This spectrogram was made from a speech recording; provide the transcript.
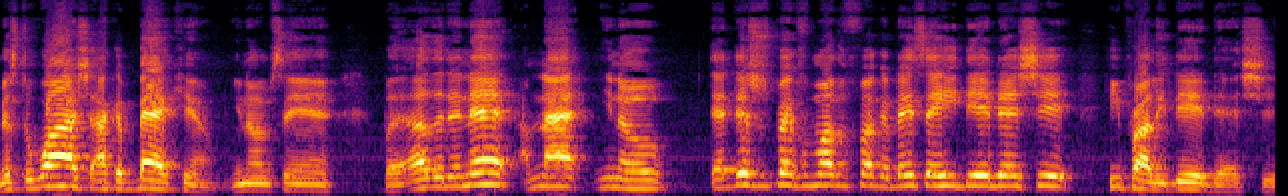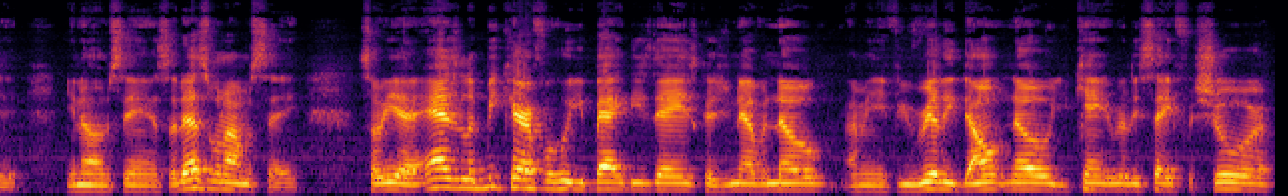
Mr. Wash, I could back him. You know what I'm saying? But other than that, I'm not. You know, that disrespectful motherfucker. If they say he did that shit, he probably did that shit. You know what I'm saying? So that's what I'm saying. So yeah, Angela, be careful who you back these days because you never know. I mean, if you really don't know, you can't really say for sure.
